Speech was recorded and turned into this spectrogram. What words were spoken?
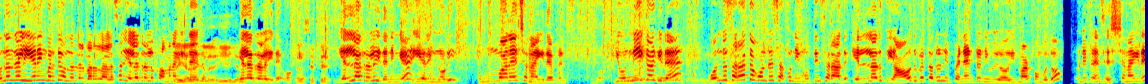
ಒಂದೊಂದ್ರಲ್ಲಿ ಇಯರಿಂಗ್ ಬರುತ್ತೆ ಒಂದೊಂದ್ರಲ್ಲಿ ಬರಲ್ಲ ಅಲ್ಲ ಸರ್? ಎಲ್ಲದರಲ್ಲೂ ಕಾಮನ್ ಆಗಿ ಇದೆ ಎಲ್ಲದರಲ್ಲೂ ಇದೆ ಎಲ್ಲದರಲ್ಲೂ ಇದೆ ನಿಮಗೆ ಇಯರಿಂಗ್ ನೋಡಿ. ತುಂಬಾನೇ ಚೆನ್ನಾಗಿದೆ ಫ್ರೆಂಡ್ಸ್ ಯುನೀಕ್ ಆಗಿದೆ. ಒಂದು ಸರ ತಗೊಂಡ್ರೆ ಸಾಕು ನೀವು ಮುತ್ತಿನ ಸರ ಅದಕ್ಕೆ ಎಲ್ಲದಕ್ಕೂ ಯಾವ್ದು ಬೇಕಾದ್ರೂ ನೀವು ಪೆನೆಂಟು ನೀವು ಇದು ಮಾಡ್ಕೊಬೋದು. ನೋಡಿ ಫ್ರೆಂಡ್ಸ್ ಎಷ್ಟು ಚೆನ್ನಾಗಿದೆ.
